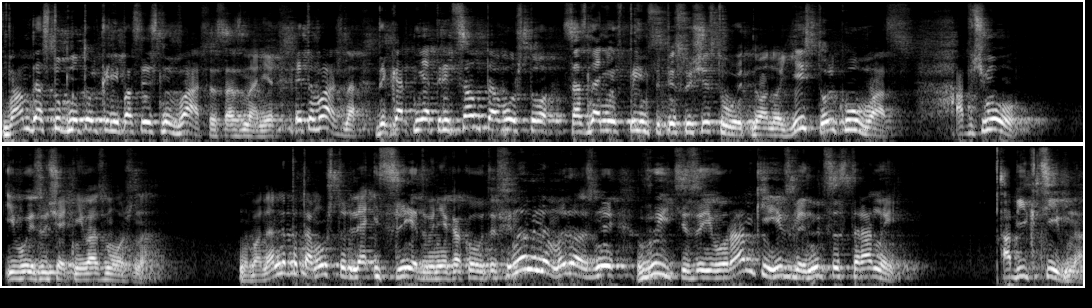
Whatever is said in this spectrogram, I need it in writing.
Вам доступно только непосредственно ваше сознание. Это важно. Декарт не отрицал того, что сознание в принципе существует, но оно есть только у вас. А почему его изучать невозможно? Ну, банально потому, что для исследования какого-то феномена мы должны выйти за его рамки и взглянуть со стороны. Объективно.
